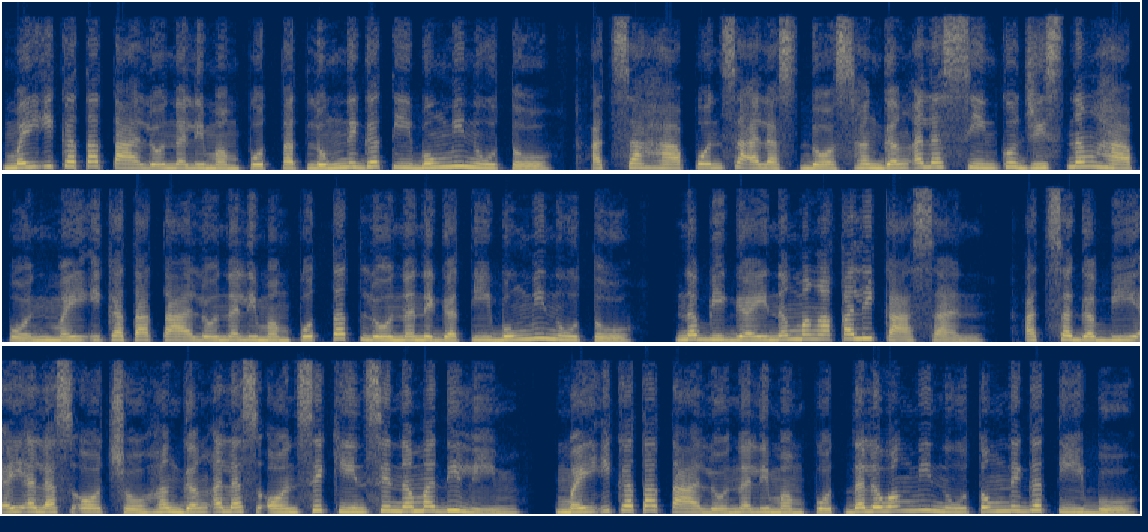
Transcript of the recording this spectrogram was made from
may ikatatalo na 53 negatibong minuto, at sa hapon sa alas 2 hanggang alas 5 gis ng hapon may ikatatalo na 53 na negatibong minuto, na bigay ng mga kalikasan, at sa gabi ay alas 8 hanggang alas 11.15 na madilim, may ikatatalo na 52 minutong negatibo,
